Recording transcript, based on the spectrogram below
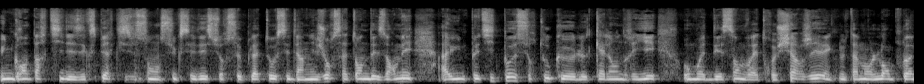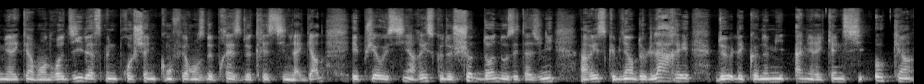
une grande partie des experts qui se sont succédés sur ce plateau ces derniers jours s'attendent désormais à une petite pause, surtout que le calendrier calendrier au mois de décembre va être chargé avec notamment l'emploi américain vendredi, la semaine prochaine conférence de presse de Christine Lagarde et puis il y a aussi un risque de shutdown aux États-Unis, un risque bien de l'arrêt de l'économie américaine si aucun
